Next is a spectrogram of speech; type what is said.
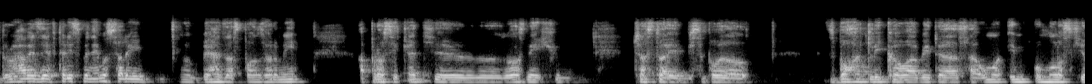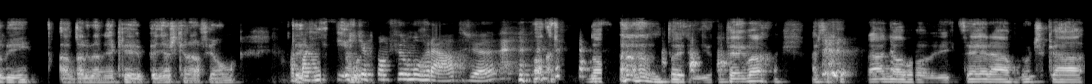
druhá vec je, vtedy sme nemuseli behať za sponzormi a prosikať e, rôznych, často aj by som povedal, zbohatlíkov, aby teda sa um, im umolostili a dali nám nejaké peňažky na film. A pak musí ešte v tom filmu hrát, že? No, no to je iná téma. Až sa hrát, alebo ich dcera, vnúčka,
